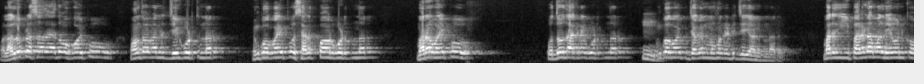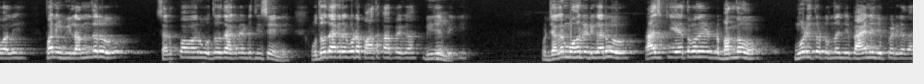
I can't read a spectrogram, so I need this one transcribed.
లల్లూ ప్రసాద్ యాదవ్ ఒకవైపు మమతా బెనర్జీ జై కొడుతున్నారు ఇంకొక వైపు శరద్ పవార్ కొడుతున్నారు మరోవైపు ఉద్ధవ్ థాకరే కొడుతున్నారు. ఇంకొక వైపు జగన్మోహన్ రెడ్డి జై అంటున్నారు. మరి ఈ పరిణామాలు ఏమనుకోవాలి? పని వీళ్ళందరూ శరద్ పవార్ ఉద్ధవ్ థాకరే అంటే తీసేయండి. ఉద్ధవ్ థాకరే కూడా పాత కాపేగా బీజేపీకి. ఇప్పుడు జగన్మోహన్ రెడ్డి గారు రాజకీయేతమైన బంధం మోడీతో ఉందని చెప్పి ఆయనే చెప్పాడు కదా.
